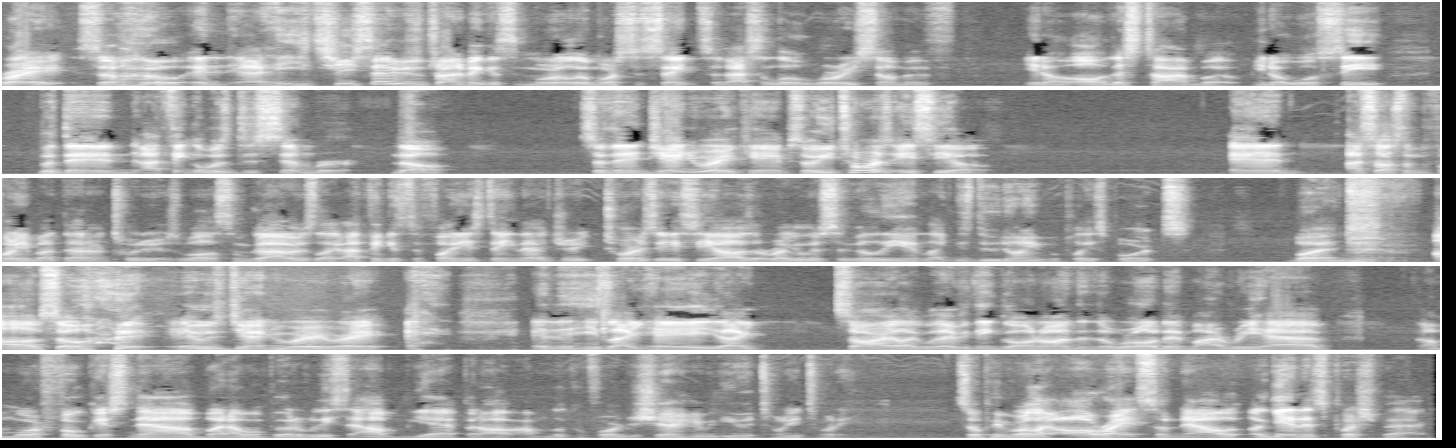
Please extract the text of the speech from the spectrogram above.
right? So and he, she said he was trying to make it more a little more succinct. So that's a little worrisome if you know all this time, but you know we'll see. But then I think it was December. No, so then January came. So he tore his ACL, and I saw something funny about that on Twitter as well. Some guy was like, "I think it's the funniest thing that Drake tore his ACL as a regular civilian. Like this dude don't even play sports." But uh, so it was January, right? and then he's like, "Hey, like, sorry, like with everything going on in the world and my rehab, I'm more focused now, but I won't be able to release the album yet. But i am looking forward to sharing it with you in 2020." So people are like, "All right, so now again, it's pushed back."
